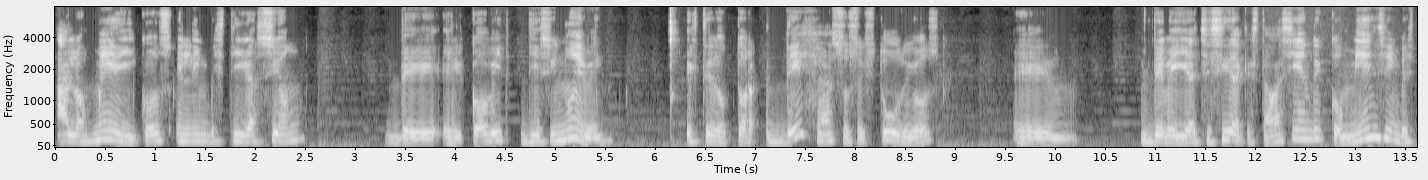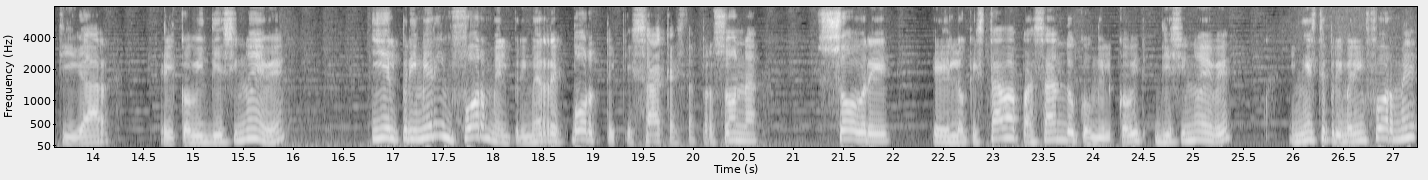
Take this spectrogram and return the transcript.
a los médicos en la investigación del COVID-19. Este doctor deja sus estudios eh, de VIH-Sida que estaba haciendo y comienza a investigar el COVID-19 y el primer informe, el primer reporte que saca esta persona sobre eh, lo que estaba pasando con el COVID-19, en este primer informe,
